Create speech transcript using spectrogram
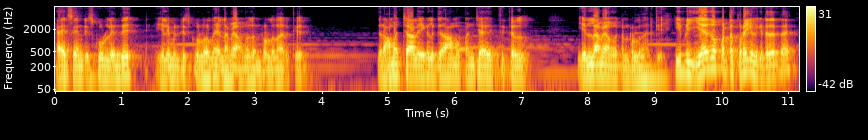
ஹையர் செகண்டரி ஸ்கூல்லேருந்து எலிமெண்ட்ரி ஸ்கூல் வரலாம் எல்லாமே அவங்க கண்ட்ரோலில் தான் இருக்குது கிராமச்சாலைகள் கிராம பஞ்சாயத்துக்கள் எல்லாமே அவங்க கண்ட்ரோலில் தான் இருக்குது இப்படி ஏகப்பட்ட துறைகள் கிட்டத்தட்ட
